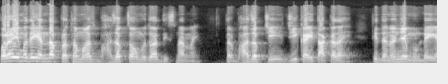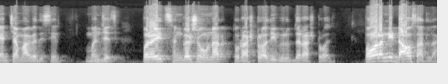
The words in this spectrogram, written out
परळीमध्ये यंदा प्रथमच भाजपचा उमेदवार दिसणार नाही. तर भाजपची जी काही ताकद आहे ती धनंजय मुंडे यांच्या मागे दिसेल. म्हणजेच परळीत संघर्ष होणार तो राष्ट्रवादी विरुद्ध राष्ट्रवादी. पवारांनी डाव साधला.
